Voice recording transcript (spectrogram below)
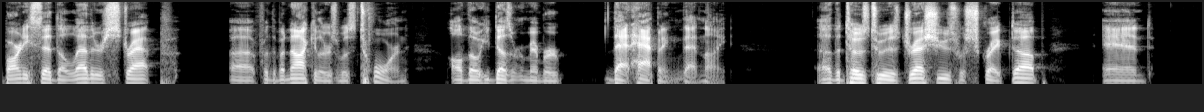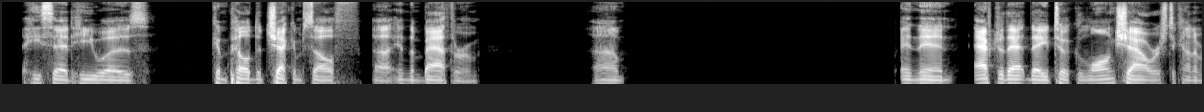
Barney said the leather strap uh, for the binoculars was torn, although he doesn't remember that happening that night. Uh, the toes to his dress shoes were scraped up, and he said he was compelled to check himself uh, in the bathroom. Um, and then after that, they took long showers to kind of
